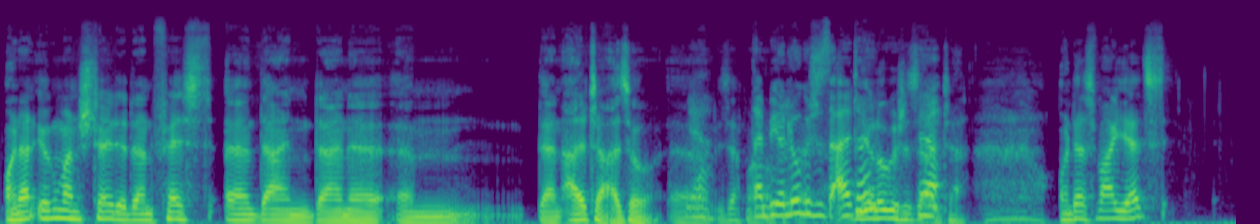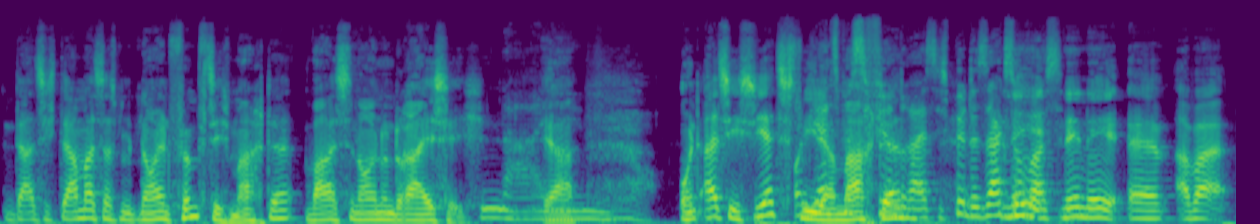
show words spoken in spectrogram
Und dann irgendwann stellt er dann fest, äh, dein, deine, ähm, dein Alter, also äh, ja. wie sagt man? Dein biologisches Alter? Biologisches ja. Alter. Und das war jetzt, als ich damals das mit 59 machte, war es 39. Nein. Ja. Und als ich es jetzt Und wieder jetzt machte. 34, bitte sag nee, sowas. Nee, nee, äh, aber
